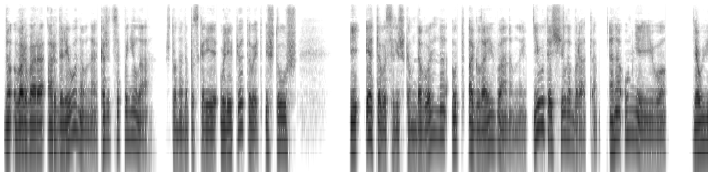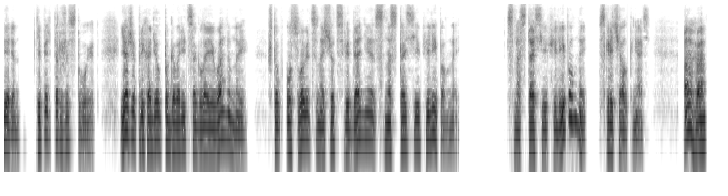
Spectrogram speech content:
Но Варвара Ардалионовна, кажется, поняла, что надо поскорее улепетывать, и что уж и этого слишком довольна от Аглаи Ивановны, и утащила брата. Она умнее его, я уверен, теперь торжествует. Я же приходил поговорить с Аглаей Ивановной, чтобы условиться насчет свидания с Настасьей Филипповной. — С Настасьей Филипповной? — вскричал князь. — Ага.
